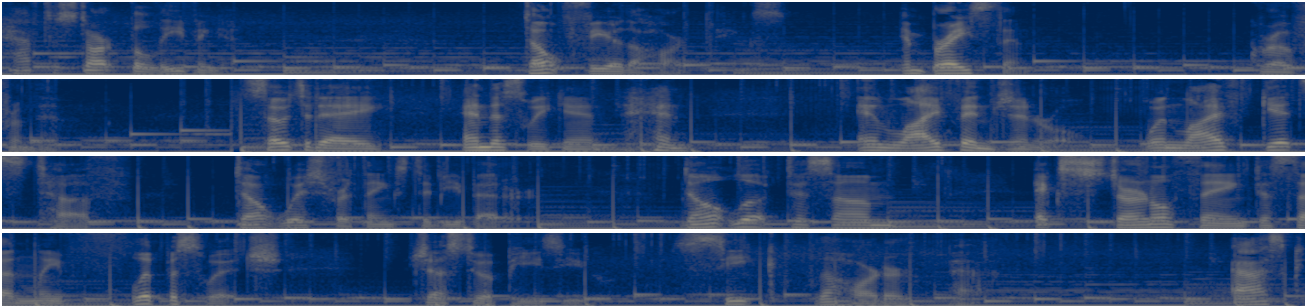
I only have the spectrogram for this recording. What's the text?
have to start believing it. Don't fear the hard things, embrace them, grow from them. So, today and this weekend, and in life in general, when life gets tough, don't wish for things to be better. Don't look to some external thing to suddenly flip a switch just to appease you. Seek the harder path. Ask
